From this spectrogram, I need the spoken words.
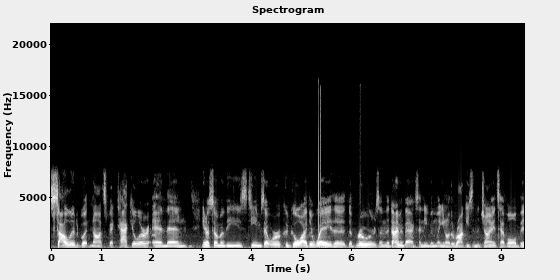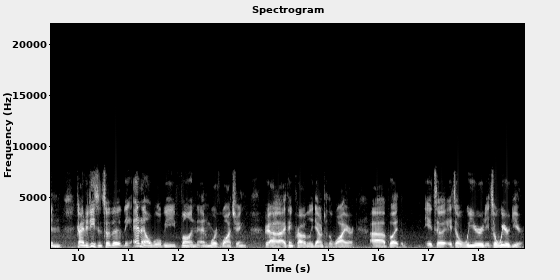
solid but not spectacular. And then you know some of these teams that were could go either way, the the Brewers and the Diamondbacks, and even you know the Rockies and the Giants have all been kind of decent. So the the NL will be fun and worth watching. Uh, I think probably down to the wire. Uh, but it's a it's a weird it's a weird year.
